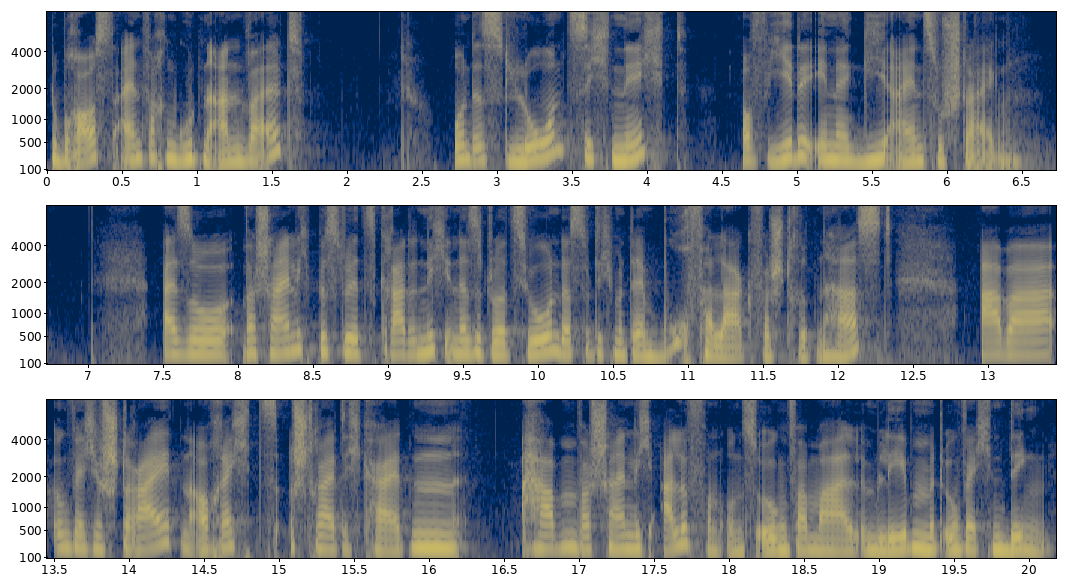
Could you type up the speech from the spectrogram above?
Du brauchst einfach einen guten Anwalt und es lohnt sich nicht, auf jede Energie einzusteigen. Also wahrscheinlich bist du jetzt gerade nicht in der Situation, dass du dich mit deinem Buchverlag verstritten hast, aber irgendwelche Streiten, auch Rechtsstreitigkeiten haben wahrscheinlich alle von uns irgendwann mal im Leben mit irgendwelchen Dingen.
